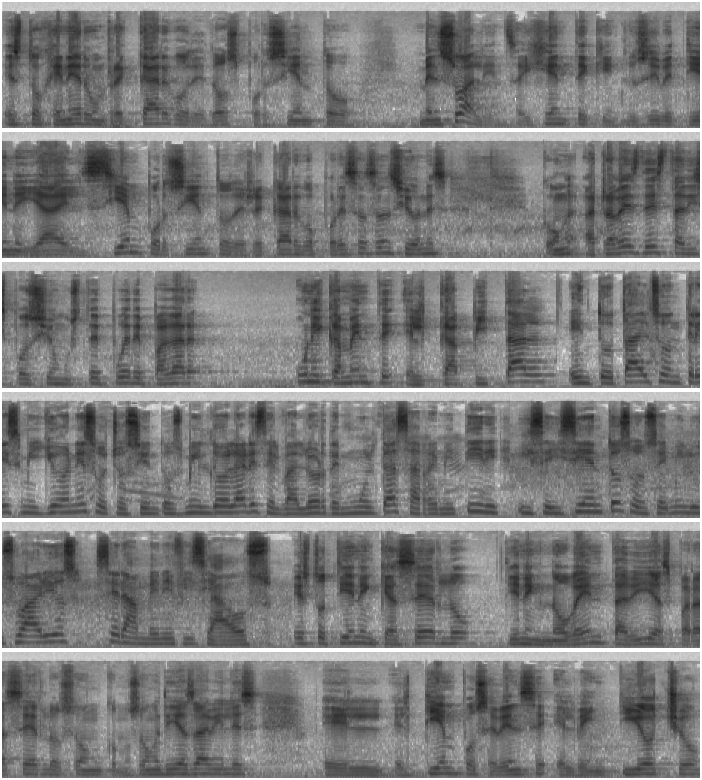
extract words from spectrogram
esto genera un recargo de 2% mensual. hay gente que inclusive tiene ya el 100% de recargo por esas sanciones. Con, a través de esta disposición usted puede pagar únicamente el capital. En total son 3.800.000 dólares el valor de multas a remitir y 611.000 usuarios serán beneficiados. Esto tienen que hacerlo, tienen 90 días para hacerlo, son como son días hábiles, el, el tiempo se vence el 28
